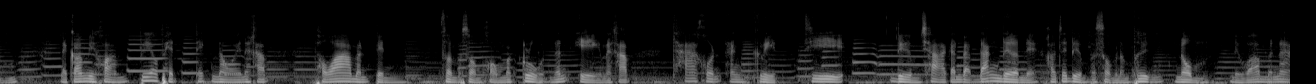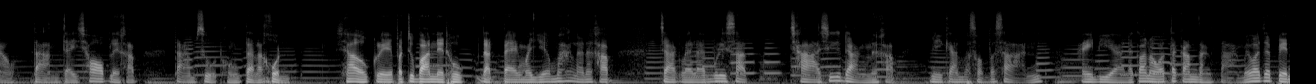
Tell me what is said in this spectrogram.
ม และก็มีความเปรี้ยวเผ็ดเล็กน้อยนะครับ เพราะว่ามันเป็นส่วนผสมของมะกรูดนั่นเองนะครับ ถ้าคนอังกฤษที่ดื่มชากันแบบดั้งเดิมเนี่ยเขาจะดื่มผสมน้ำผึ้งนม หรือว่ามะนาวตามใจชอบเลยครับ ตามสูตรของแต่ละคนชา Earl Grey ปัจจุบันเนี่ยถูกดัดแปลงมาเยอะมากแล้วนะครับ จากหลาย ๆ บริษัทชาชื่อดังนะครับ มีการผสมผสานไอเดีย และก็นวัตกรรมต่าง ๆ ไม่ว่าจะเป็น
